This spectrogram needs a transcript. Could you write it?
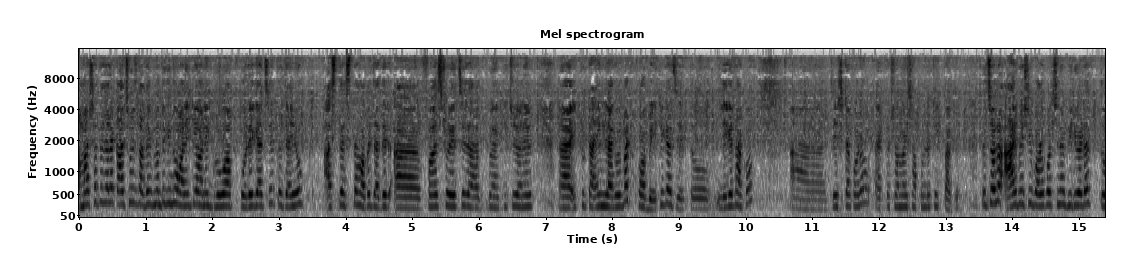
আমার সাথে যারা কাজ করেছে তাদের মধ্যে কিন্তু অনেকে অনেক গ্রো আপ করে গেছে। তো যাই হোক, আস্তে আস্তে হবে যাদের ফার্স্ট হয়েছে কিছু জনের একটু টাইম লাগবে বাট হবে, ঠিক আছে? তো লেগে থাকো। চেষ্টা করো, একটা সময় সাফল্য ঠিক পাবে। তো চলো, আর বেশি বড় করছি না ভিডিওটা। তো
